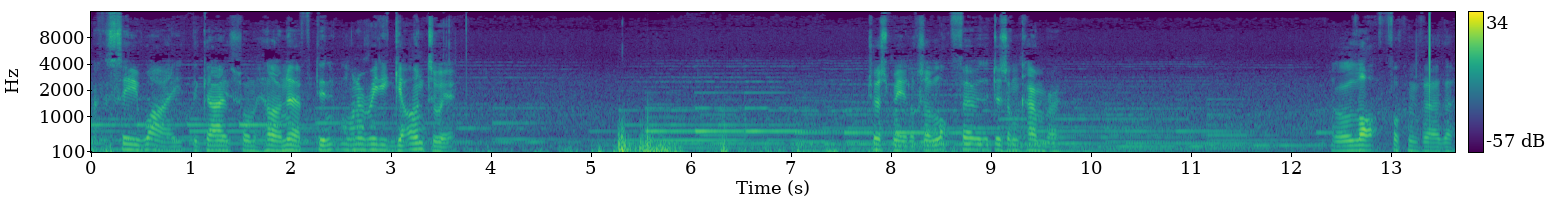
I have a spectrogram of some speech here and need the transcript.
I can see why the guys from Hell on Earth didn't want to really get onto it. Trust me, it looks a lot further than it does on camera. A lot fucking further.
